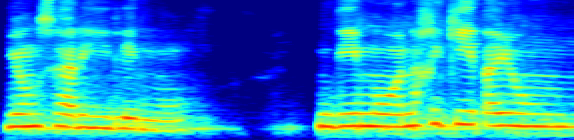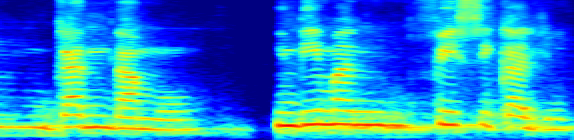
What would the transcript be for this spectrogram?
yung sarili mo, hindi mo nakikita yung ganda mo, hindi man physically.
